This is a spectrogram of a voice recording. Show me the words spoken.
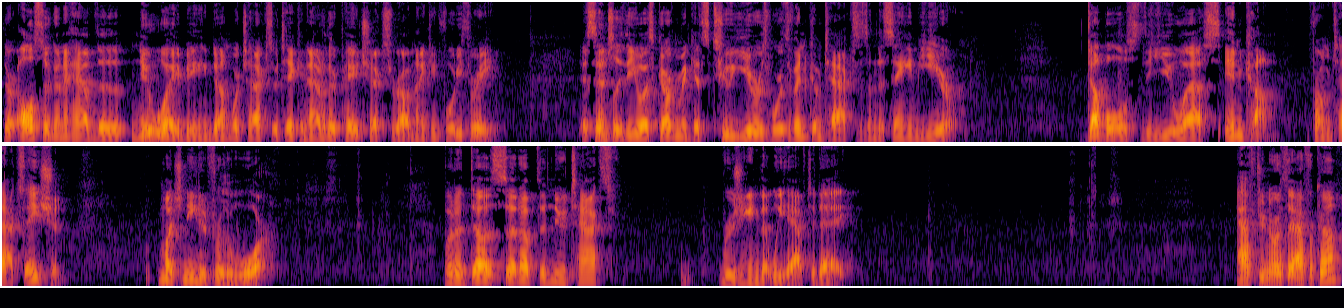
They're also going to have the new way being done where taxes are taken out of their paychecks throughout 1943 essentially the U.S. government gets two years' worth of income taxes in the same year. Doubles the U.S. income from taxation, much needed for the war. But it does set up the new tax regime that we have today. After North Africa,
